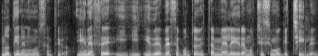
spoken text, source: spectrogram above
no tiene ningún sentido. Y, en ese, y, desde ese punto de vista me alegra muchísimo que Chile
